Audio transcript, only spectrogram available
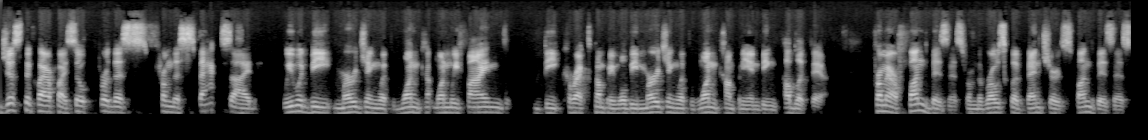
just to clarify, so for this from the SPAC side, we would be merging with one when we find the correct company, we'll be merging with one company and being public there. From our fund business, from the Rosecliff Ventures fund business,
